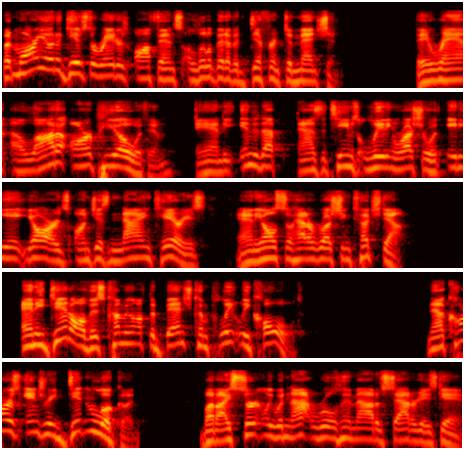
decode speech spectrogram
But Mariota gives the Raiders offense a little bit of a different dimension. They ran a lot of RPO with him, and he ended up as the team's leading rusher with 88 yards on just nine carries. And he also had a rushing touchdown. And he did all this coming off the bench completely cold. Now, Carr's injury didn't look good, but I certainly would not rule him out of Saturday's game.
